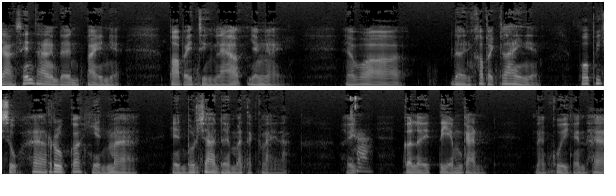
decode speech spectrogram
จากเส้นทางเดินไปเนี่ยพอไปถึงแล้วยังไงนะพอเดินเข้าไปใกล้เนี่ยพวกภิกษุห้ารูปก็เห็นมา เห็นพระพุทธเจ้าเดินมาแต่ไกลละเฮ้ยก็เลยเตรียมกันนะคุยกันห้า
